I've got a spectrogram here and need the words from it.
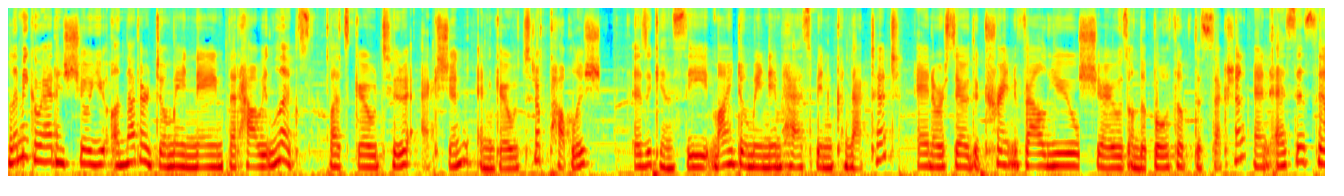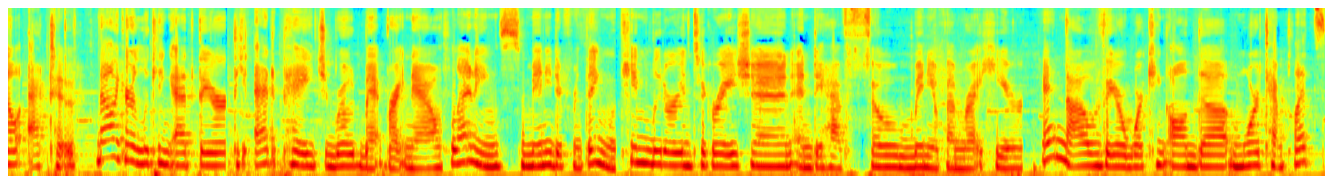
Let me go ahead and show you another domain name that how it looks. Let's go to the action and go to the publish as you can see, my domain name has been connected and also the current value shows on the both of the section and SSL active. Now you're looking at their the AdPage roadmap right now, planning many different things, team leader integration, and they have so many of them right here. And now they're working on the more templates.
